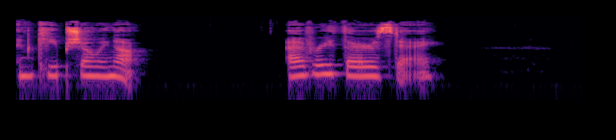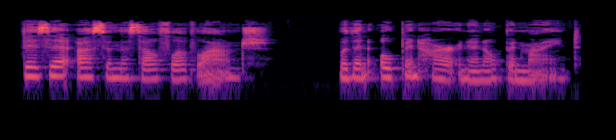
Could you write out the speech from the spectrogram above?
And keep showing up. Every Thursday, visit us in the Self Love Lounge with an open heart and an open mind.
